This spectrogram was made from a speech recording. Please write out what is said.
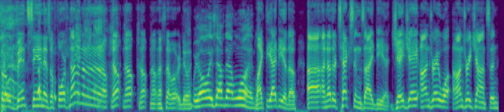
Throw Vince in as a fourth. No no no no no no no no no no. That's not what we're doing. We always have that one. Like the idea, though. Uh, another Texans idea: JJ Andre Andre Johnson,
